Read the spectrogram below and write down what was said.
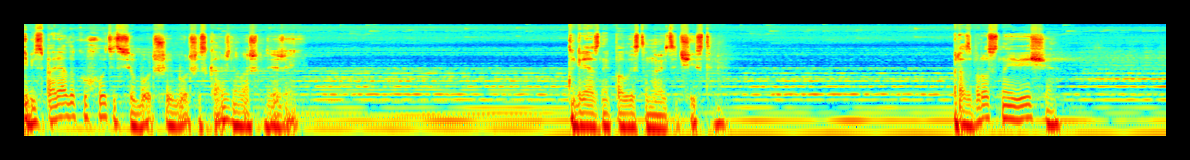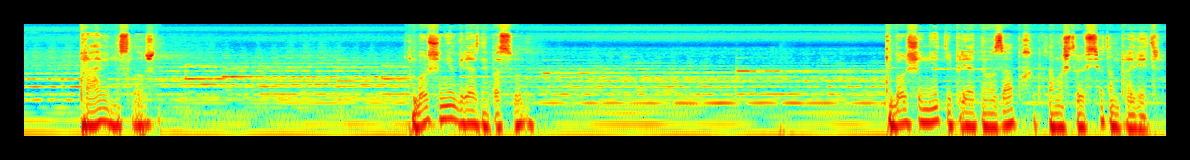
И беспорядок уходит все больше и больше с каждым вашим движением. Грязные полы становятся чистыми – разбросанные вещи правильно сложены. Больше нет грязной посуды. Больше нет неприятного запаха, потому что вы все там проветрили.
